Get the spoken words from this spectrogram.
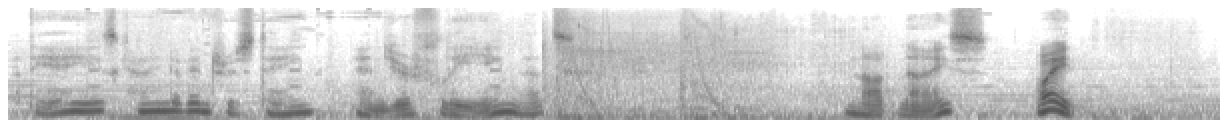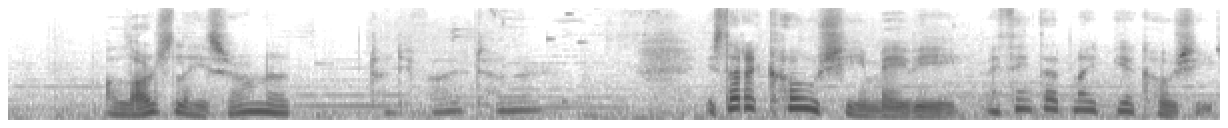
But the A is kind of interesting, and you're fleeing. That's not nice. Wait, a large laser on a 25 tonner? Is that a Koshi, maybe? I think that might be a Koshi.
